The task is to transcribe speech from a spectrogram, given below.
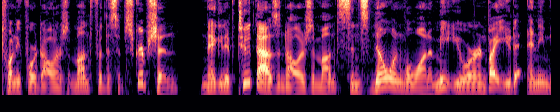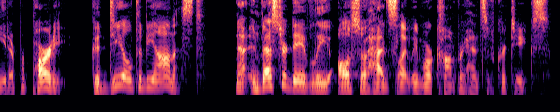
$24 a month for the subscription, negative $2,000 a month since no one will want to meet you or invite you to any meetup or party. Good deal, to be honest. Now, investor Dave Lee also had slightly more comprehensive critiques.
